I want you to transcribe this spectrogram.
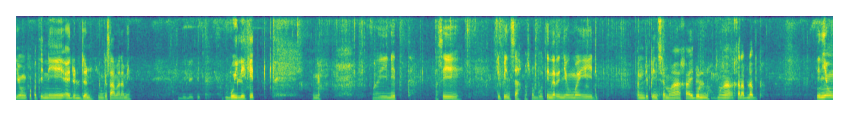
yung kapatid ni Idol John, yung kasama namin. Dilikit. Builikit. Ano? Mainit. Kasi dipinsa. Mas mabuti na rin yung may dip, pandipinsa mga ka-idol, no? mga kalablab. Yan yung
